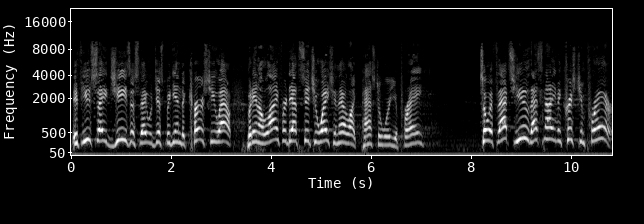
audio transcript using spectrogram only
If you say Jesus, they would just begin to curse you out. But in a life or death situation, they're like, Pastor, will you pray? So if that's you, that's not even Christian prayer.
